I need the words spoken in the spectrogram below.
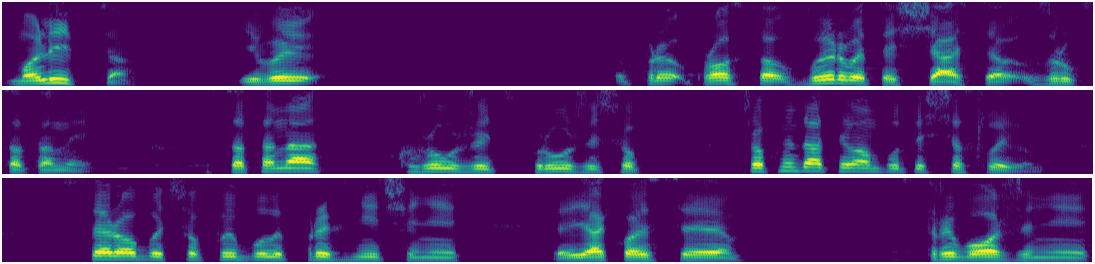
моліться, і ви просто вирвете щастя з рук сатани. Сатана кружить, кружить, щоб, щоб не дати вам бути щасливим. Все робить, щоб ви були пригнічені, якось е, стривожені,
